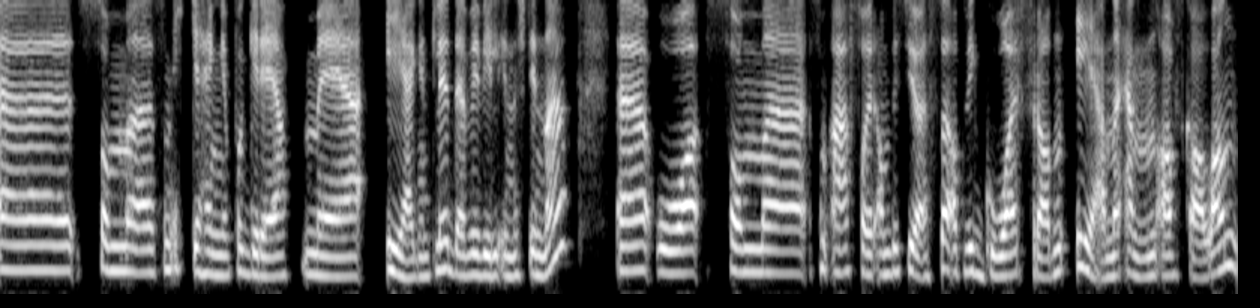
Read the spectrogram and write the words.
uh, som, som ikke henger på grep med egentlig det vi vil innerst inne, eh, og som, eh, som er for ambisiøse. At vi går fra den ene enden av skalaen,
